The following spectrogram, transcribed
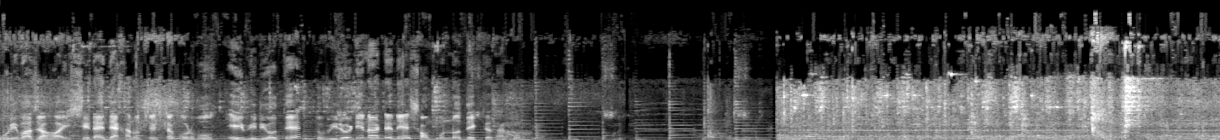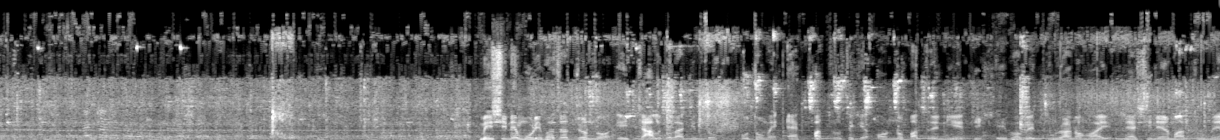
মুড়ি ভাজা হয় সেটাই দেখানোর চেষ্টা করব এই ভিডিওতে। তো ভিডিওটি না টেনে সম্পূর্ণ দেখতে থাকুন। মেশিনে মুড়ি ভাজার জন্য এই চালগুলা কিন্তু প্রথমে এক পাত্র থেকে অন্য পাত্রে নিয়ে ঠিক এভাবে ঘুরানো হয় মেশিনের মাধ্যমে।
